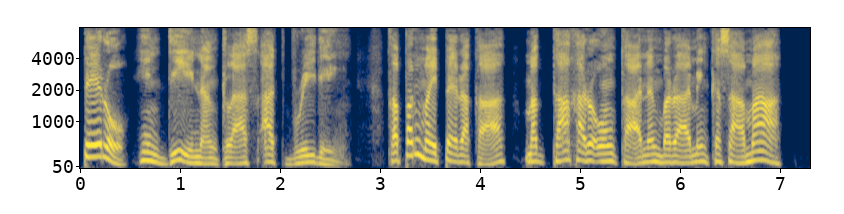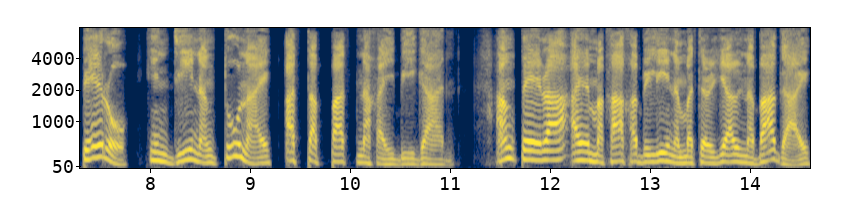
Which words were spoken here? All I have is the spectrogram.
pero hindi ng class at breeding. Kapag may pera ka, magkakaroon ka ng maraming kasama pero hindi ng tunay at tapat na kaibigan. Ang pera ay makakabili ng material na bagay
